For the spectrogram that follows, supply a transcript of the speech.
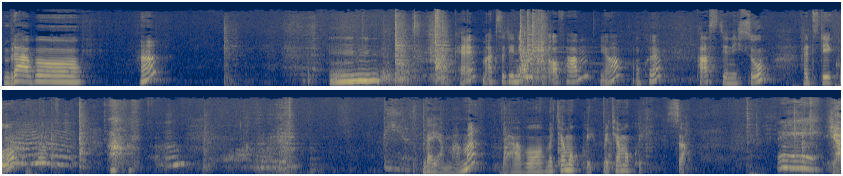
Bravo. Huh? Okay, magst du die nicht drauf haben? Ja, okay. Passt dir nicht so als Deko. Dai a mamma. Bravo. Mettiamo qui, mettiamo qui. So. Ja,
